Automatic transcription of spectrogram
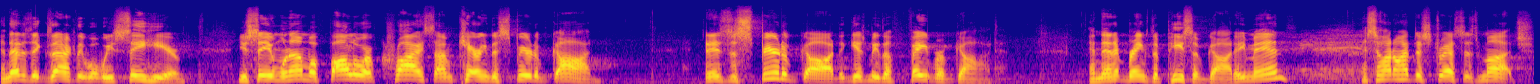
And that is exactly what we see here. You see, when I'm a follower of Christ, I'm carrying the Spirit of God. And it's the Spirit of God that gives me the favor of God. And then it brings the peace of God. Amen? Amen? And so I don't have to stress as much.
